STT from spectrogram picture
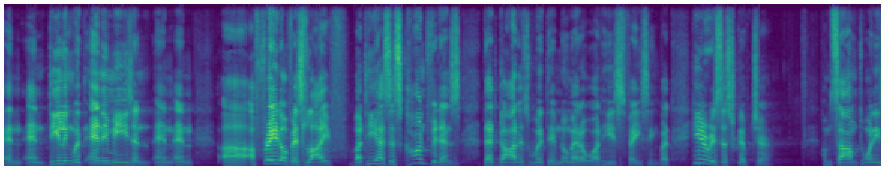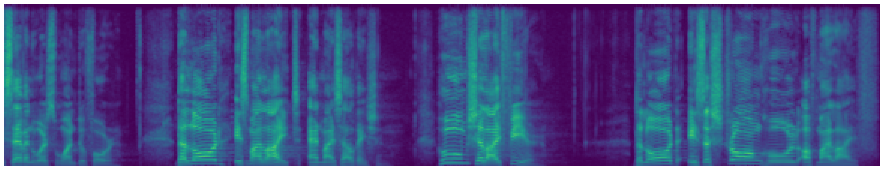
and, and dealing with enemies and, and, and uh, afraid of his life, but he has this confidence that God is with him no matter what he's facing. But here is the scripture from Psalm 27, verse 1 to 4. The Lord is my light and my salvation. Whom shall I fear? The Lord is the stronghold of my life.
